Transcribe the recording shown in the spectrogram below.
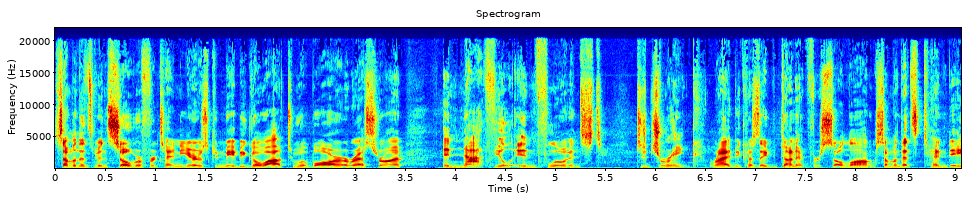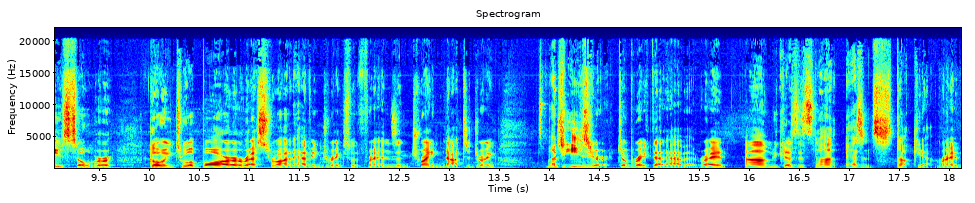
someone that's been sober for 10 years can maybe go out to a bar or a restaurant and not feel influenced to drink, right? Because they've done it for so long. Someone that's 10 days sober, going to a bar or a restaurant, having drinks with friends, and trying not to drink, it's much easier to break that habit, right? Um, because it's not, it hasn't stuck yet, right?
